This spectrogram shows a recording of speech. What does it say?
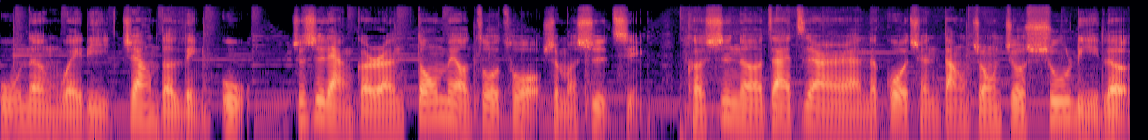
无能为力这样的领悟，就是两个人都没有做错什么事情。可是呢，在自然而然的过程当中就疏离了。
